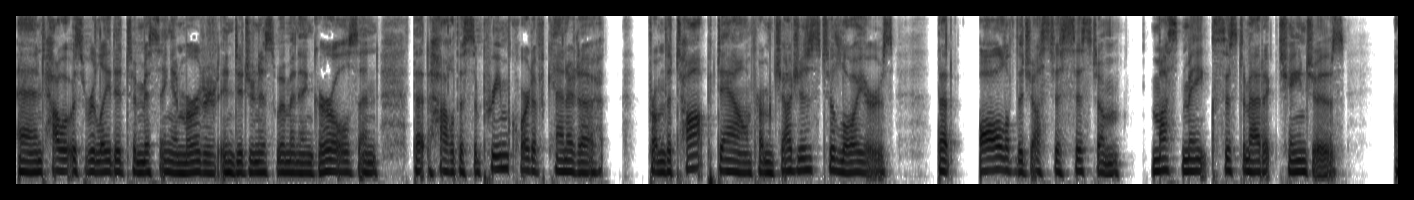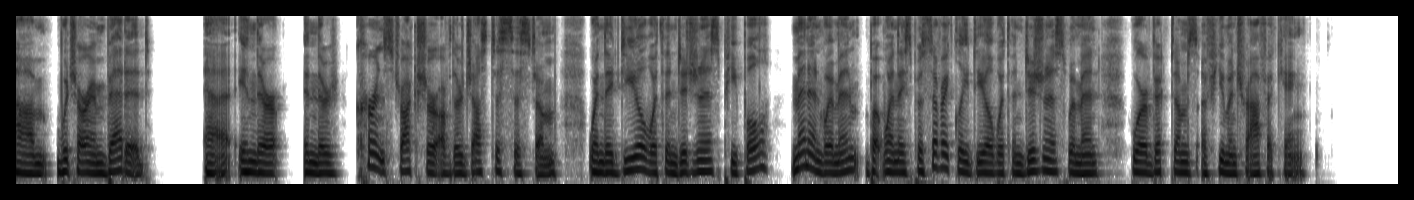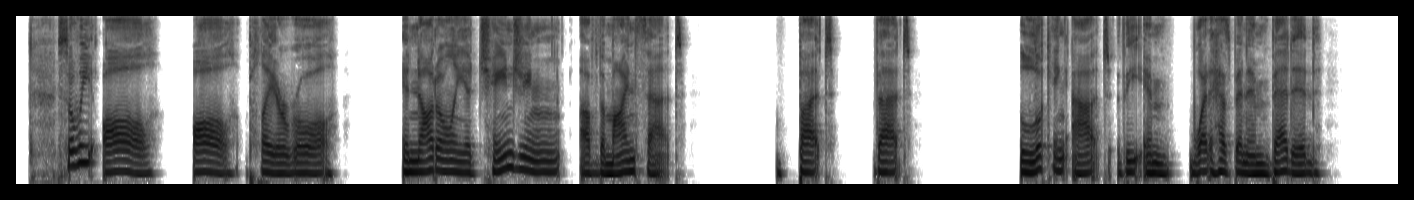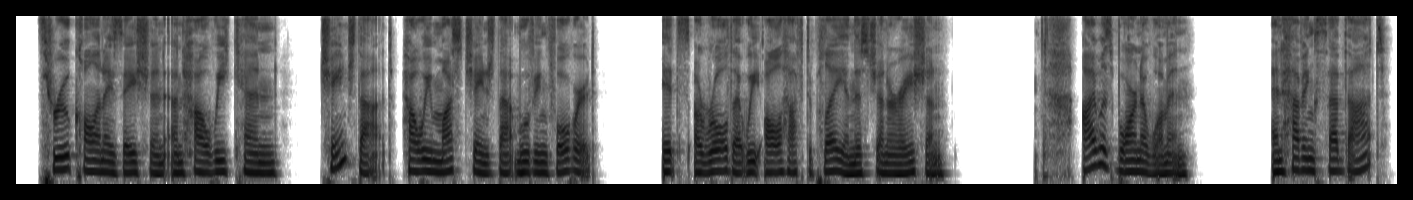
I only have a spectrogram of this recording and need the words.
and how it was related to missing and murdered Indigenous women and girls, and that how the Supreme Court of Canada, from the top down, from judges to lawyers, that all of the justice system must make systematic changes, um, which are embedded uh, in their in their current structure of their justice system when they deal with Indigenous people, men and women, but when they specifically deal with Indigenous women who are victims of human trafficking. So we all all play a role in not only a changing of the mindset, but that looking at the what has been embedded through colonization and how we can change that, how we must change that moving forward. It's a role that we all have to play in this generation. I was born a woman. And having said that,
